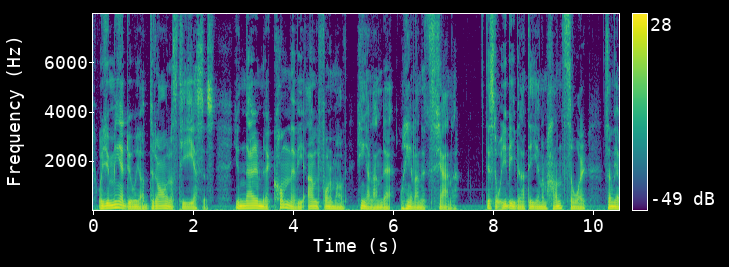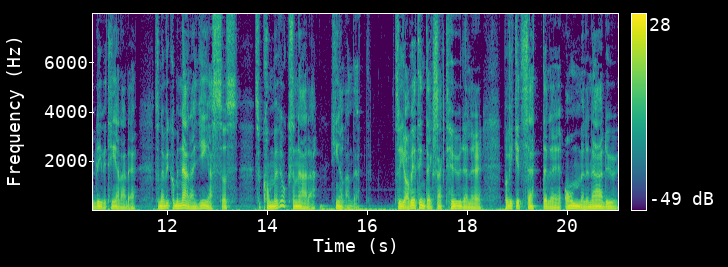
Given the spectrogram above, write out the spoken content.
Och ju mer du och jag drar oss till Jesus, ju närmre kommer vi all form av helande och helandets kärna. Det står i Bibeln att det är genom hans sår som vi har blivit helade. Så när vi kommer nära Jesus så kommer vi också nära helandet. Så jag vet inte exakt hur eller på vilket sätt eller om eller när du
